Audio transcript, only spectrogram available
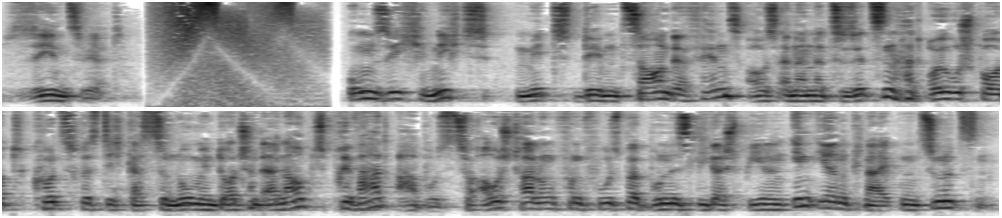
sehenswert. Um sich nicht mit dem Zorn der Fans auseinanderzusetzen, hat Eurosport kurzfristig Gastronomen in Deutschland erlaubt, Privatabos zur Ausstrahlung von Fußball-Bundesligaspielen in ihren Kneipen zu nutzen.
